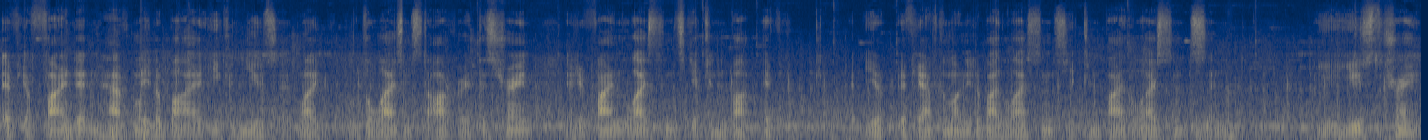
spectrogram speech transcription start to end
if you find it and have money to buy it, you can use it. Like the license to operate this train. If you find the license, you can buy. If you if you have the money to buy the license, you can buy the license and you use the train.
